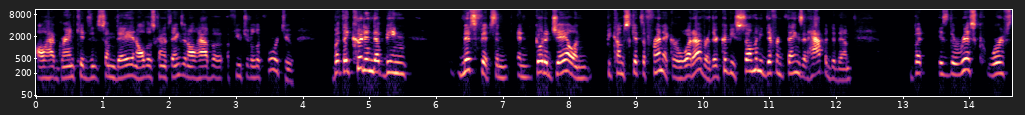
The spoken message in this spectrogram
I'll have grandkids someday, and all those kind of things, and I'll have a, a future to look forward to. But they could end up being misfits and and go to jail and become schizophrenic or whatever. There could be so many different things that happen to them. but is the risk worth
